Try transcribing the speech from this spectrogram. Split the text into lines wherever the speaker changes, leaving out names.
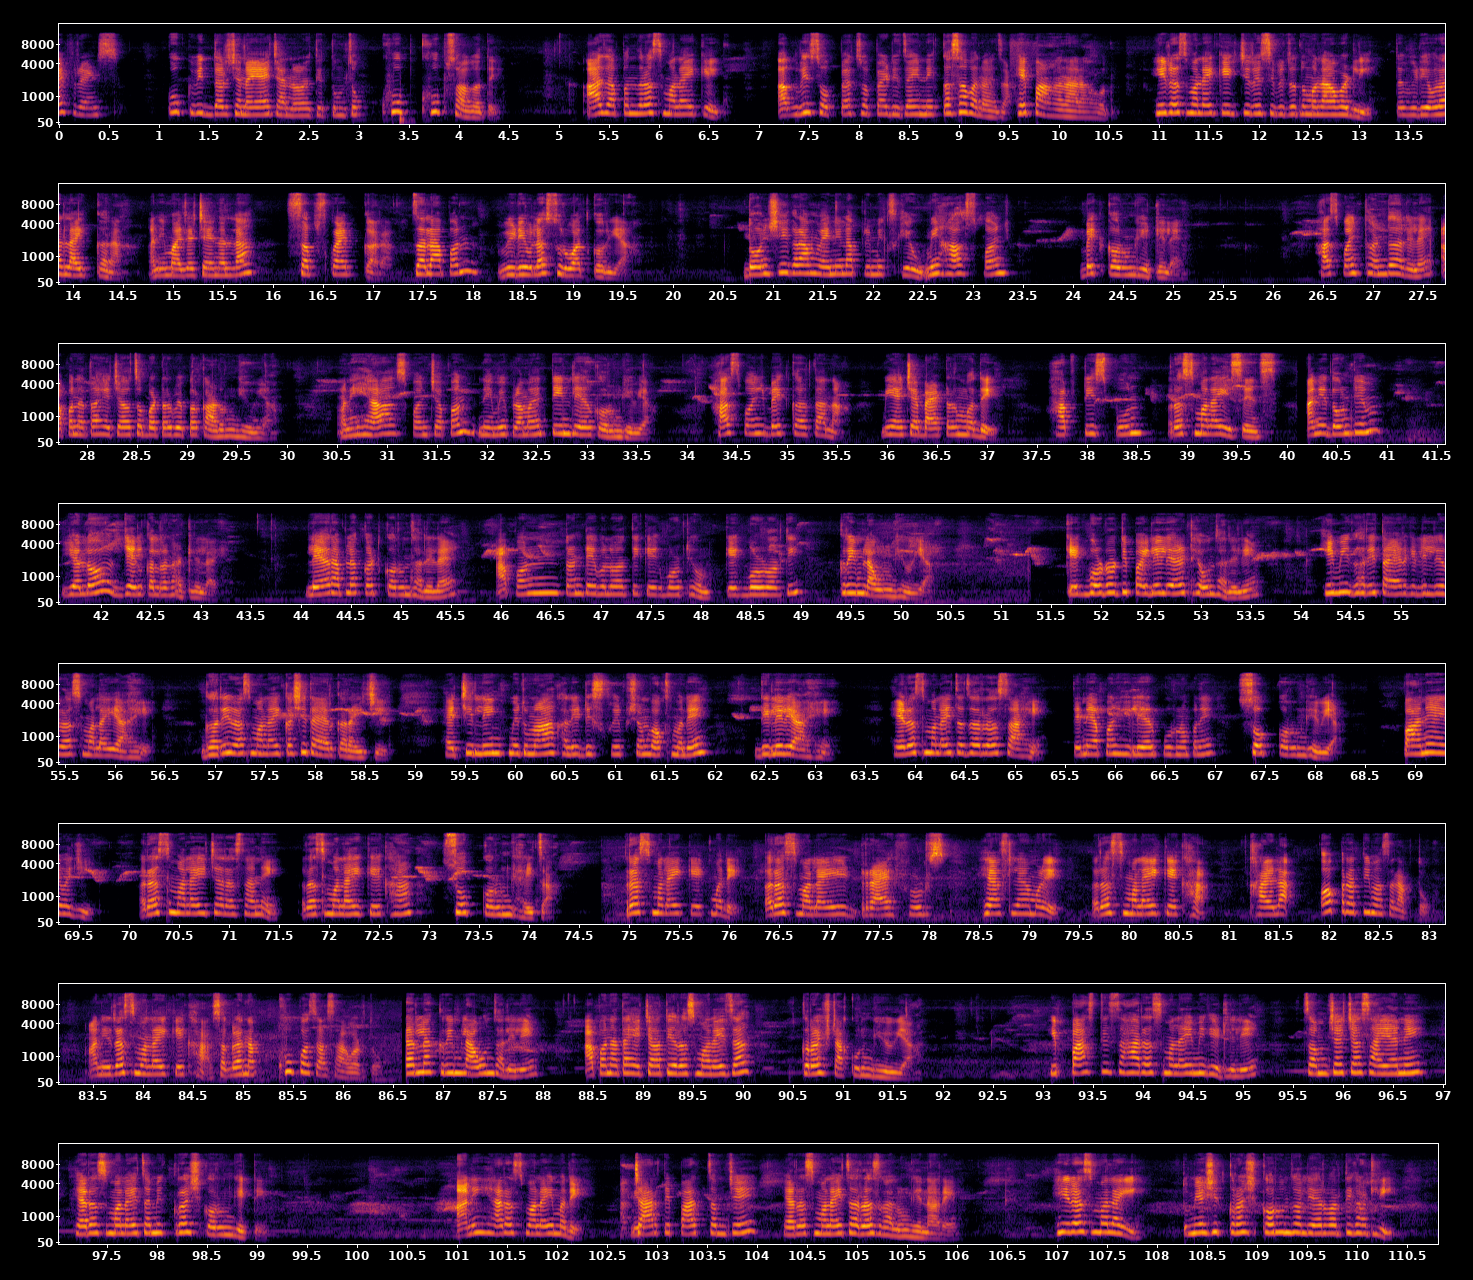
Hi friends cook with Darshana या चॅनलवरती तुमचं खूप खूप स्वागत आहे. आज आपण रसमलाई केक अगदी सोप्यात सोप्या डिझाईनने कसा बनवायचा हे पाहणार आहोत. ही रसमलाई केकची रेसिपी जर तुम्हाला आवडली तर व्हिडिओला लाईक करा आणि माझ्या चॅनलला सबस्क्राईब करा. चला आपण व्हिडिओला सुरुवात करूया. दोनशे ग्राम व्हॅनिला प्रीमिक्स घेऊ मी हा स्पंज बेक करून घेतलेला आहे. हा स्पंज थंड झालेला आहे. आपण आता ह्याच्यावरचं बटर पेपर काढून घेऊया. आणि ह्या स्पंज आपण नेहमीप्रमाणे तीन लेअर करून घेऊया. हा स्पंज बेक करताना मी याच्या बॅटरमध्ये half teaspoon rasmalai essence आणि दोन थेंब येलो जेल कलर घातलेला आहे. लेअर आपला कट करून झालेला आहे. आपण टर्न टेबलवरती केक बोर्ड ठेवून केक बोर्डवरती क्रीम लावून घेऊया. केक बोर्डवरती पहिली लेअर ठेवून झालेली आहे. ही मी घरी तयार केलेली रसमलाई आहे. घरी रसमलाई कशी तयार करायची? ह्याची लिंक मी तुम्हाला खाली डिस्क्रिप्शन बॉक्समध्ये दिलेली आहे. हे रसमलाईचा जो रस आहे त्याने आपण ही लेअर पूर्णपणे सोप करून घेऊया. पाण्याऐवजी रसमलाईच्या रसाने रसमलाई केक हा सोप करून घ्यायचा. रसमलाई केकमध्ये रसमलाई ड्रायफ्रूट्स हे असल्यामुळे रसमलाई केक हा खायला अप्रतिम असा लागतो. आणि रसमलाई केक हा सगळ्यांना खूपच असा आवडतो. त्याला क्रीम लावून झालेली आहे. आपण आता ह्याच्यावरती रसमलाईचा क्रश टाकून घेऊया. ही पाच ते सहा रसमलाई मी घेतलेली आहे. चमच्याच्या साह्याने ह्या रसमलाईचा मी क्रश करून घेते. आणि ह्या रसमलाईमध्ये चार ते पाच चमचे ह्या रसमलाईचा रस घालून घेणार आहे. ही रसमलाई तुम्ही अशी क्रश करून जर लेअरवरती घातली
